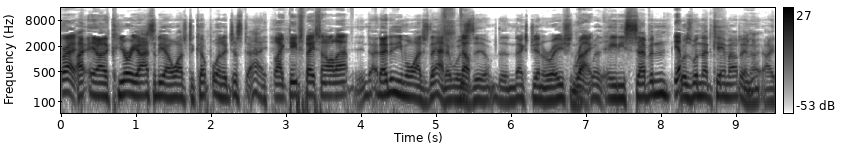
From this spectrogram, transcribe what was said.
Right. I, out of curiosity, I watched a couple and it just, I, like Deep Space and all that. I didn't even watch that. It was the, the Next Generation. Right. What, 87 Yep. Was when that came out. And I, I,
